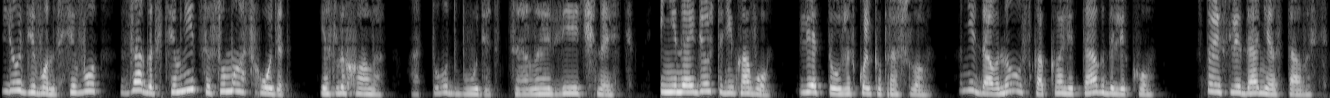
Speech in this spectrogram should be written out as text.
«Люди вон всего за год в темнице с ума сходят, я слыхала. А тут будет целая вечность. И не найдешь ты никого. Лет-то уже сколько прошло. Они давно ускакали так далеко, что и следа не осталось.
